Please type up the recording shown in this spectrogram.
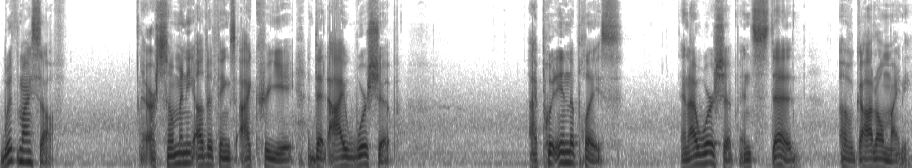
with myself, there are so many other things I create that I worship, I put in the place, and I worship instead of God Almighty,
